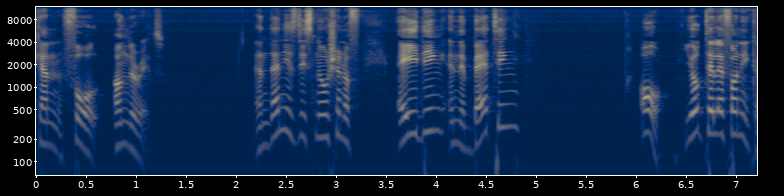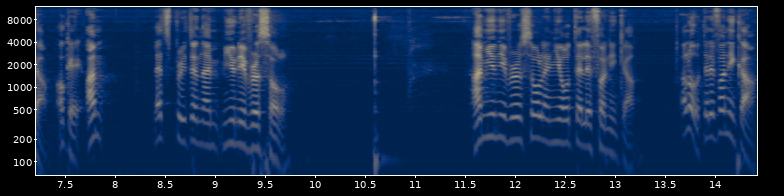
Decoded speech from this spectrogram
can fall under it. And then is this notion of aiding and abetting. Oh, you're Telefonica. Okay, I'm let's pretend I'm universal. I'm universal and you're Telefonica. Hello, Telefonica.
